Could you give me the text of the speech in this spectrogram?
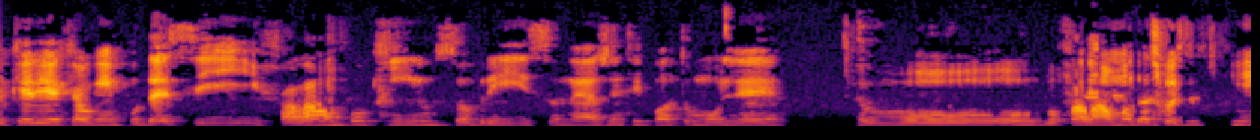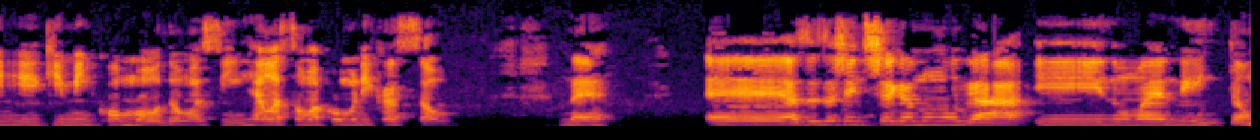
eu queria que alguém pudesse falar um pouquinho sobre isso, né? A gente, enquanto mulher, eu vou, vou falar uma das coisas que, que me incomodam, assim, em relação à comunicação, né? É, às vezes a gente chega num lugar e não é nem tão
